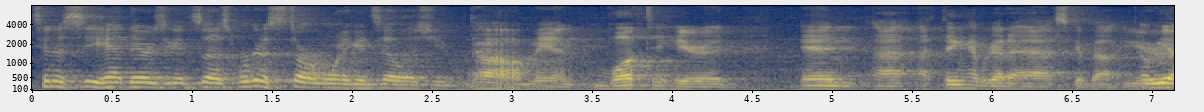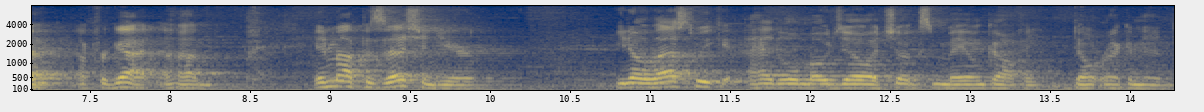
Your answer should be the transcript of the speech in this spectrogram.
Tennessee had theirs against us. We're going to start one against LSU. Oh, man, love to hear it. And I, I think I've got to ask about your. Oh yeah, I forgot. Um, in my possession here, you know, last week I had a little mojo. I chugged some mayo and coffee. Don't recommend.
